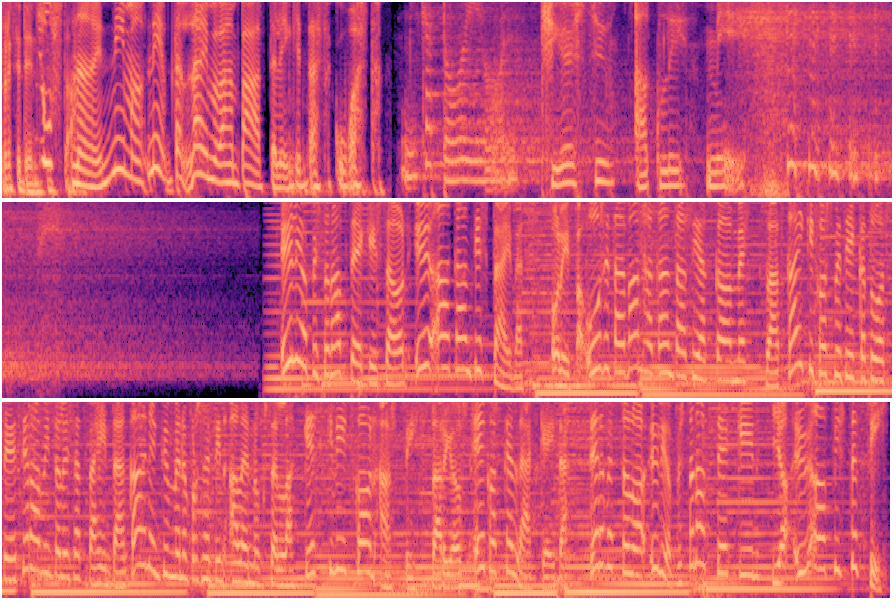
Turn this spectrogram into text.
residenssista. Just näin. Niin, mä, niin tä- näin mä vähän päättelinkin tästä kuvasta. Mikä toi on? Cheers to ugly me. Yliopiston apteekissa on YA-kantispäivät. Olipa uusi tai vanha kanta-asiakkaamme, saat kaikki kosmetiikkatuotteet ja ravintolisät vähintään 20 prosentin alennuksella keskiviikkoon asti. Tarjous ei koske lääkkeitä. Tervetuloa yliopiston apteekkiin ja YA.fi.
